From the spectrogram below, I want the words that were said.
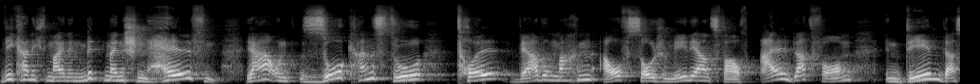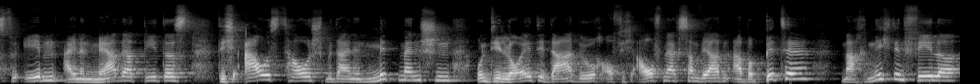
Wie kann ich meinen Mitmenschen helfen? Ja, und so kannst du toll Werbung machen auf Social Media und zwar auf allen Plattformen, indem dass du eben einen Mehrwert bietest, dich austauschst mit deinen Mitmenschen und die Leute dadurch auf dich aufmerksam werden. Aber bitte mach nicht den Fehler,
